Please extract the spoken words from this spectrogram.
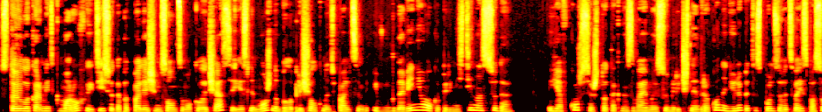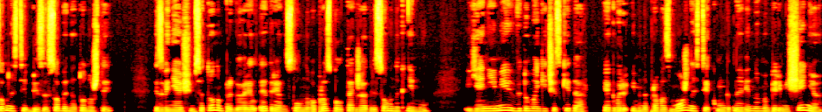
Стоило кормить комаров и идти сюда под палящим солнцем около часа, если можно было прищелкнуть пальцами и в мгновение ока перенести нас сюда. Я в курсе, что так называемые сумеречные драконы не любят использовать свои способности без особой на то нужды. Извиняющимся тоном проговорил Эдриан, словно вопрос был также адресован к нему. Я не имею в виду магический дар. Я говорю именно про возможности к мгновенному перемещению,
